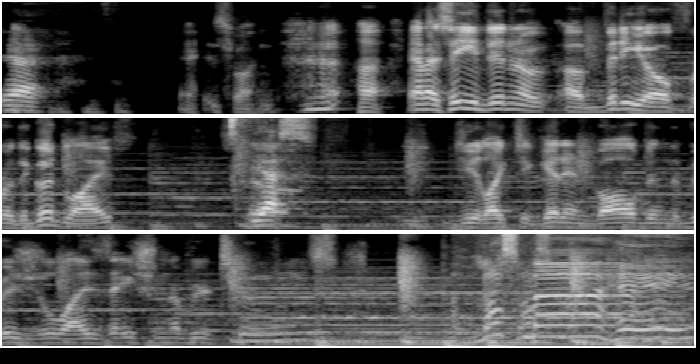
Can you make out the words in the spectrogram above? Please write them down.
yeah. it's fun. Uh, and I see you did a, a video for The Good Life. So, Yes. Do you like to get involved in the visualization of your tunes? I lost my head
